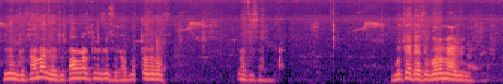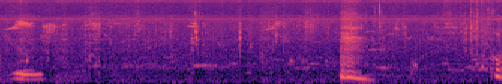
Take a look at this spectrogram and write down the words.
কিন্তু কামে গেছে পাঙ্গা তুলে গেছে কাপড়টা যেন রাতে চাল বুটে ডাইতে বড় মেয়ালি না খুব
